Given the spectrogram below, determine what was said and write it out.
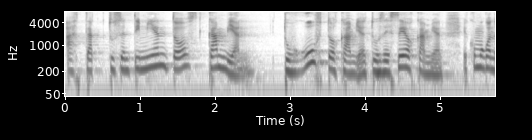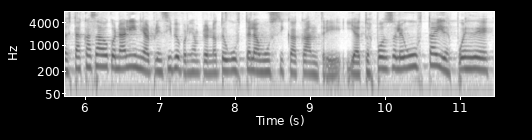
hasta tus sentimientos cambian tus gustos cambian, tus deseos cambian. Es como cuando estás casado con alguien y al principio, por ejemplo, no te gusta la música country y a tu esposo le gusta y después de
